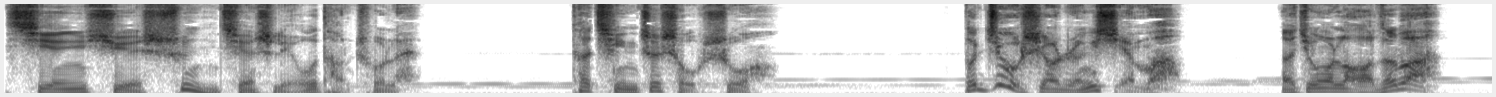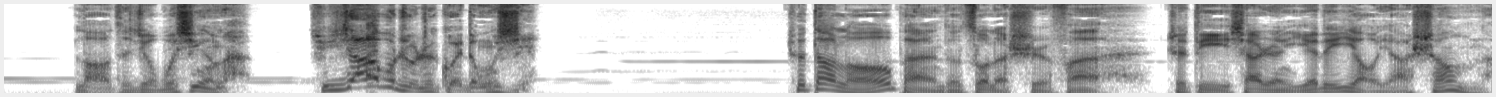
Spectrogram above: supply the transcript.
鲜血瞬间是流淌出来。他紧着手说：“不就是要人血吗？”那就用老子吧，老子就不信了，就压不住这鬼东西。这大老板都做了示范，这底下人也得咬牙上呢，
